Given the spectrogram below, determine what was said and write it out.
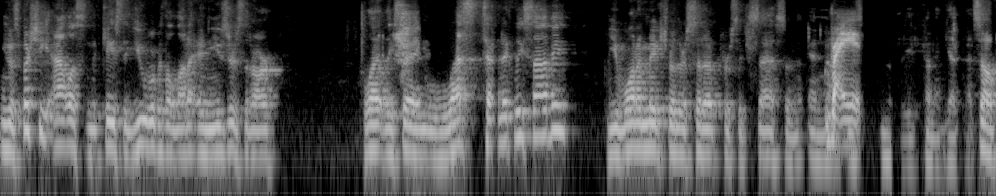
you know, especially Alice, in the case that you work with a lot of end users that are politely saying less technically savvy. You want to make sure they're set up for success and, and Right. necessarily kind of get that. So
